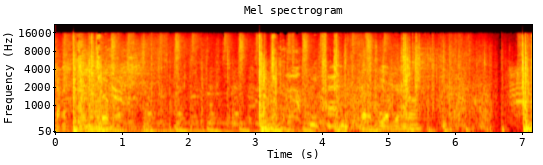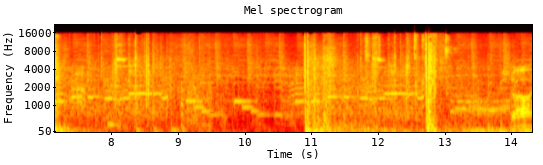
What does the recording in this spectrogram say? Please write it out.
kind of hit him a little bit. Got a tee up here. Hold on. Good shot.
